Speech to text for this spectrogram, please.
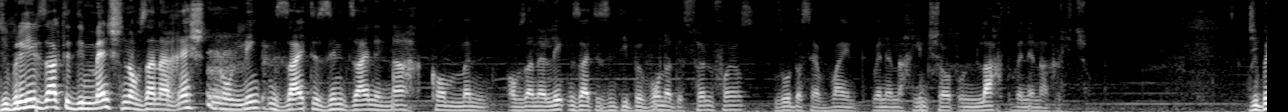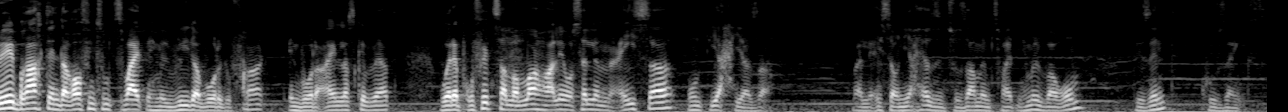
Jibril sagte, die Menschen auf seiner rechten und linken Seite sind seine Nachkommen. Auf seiner linken Seite sind die Bewohner des Höllenfeuers, so dass er weint, wenn er nach links schaut und lacht, wenn er nach rechts schaut. Jibril brachte ihn daraufhin zum zweiten Himmel. Wieder wurde gefragt, ihm wurde Einlass gewährt, wo der Prophet sallallahu alaihi wasallam Isa und Yahya sah. Weil Isa und Yahya sind zusammen im zweiten Himmel. Warum? Die sind Cousins.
